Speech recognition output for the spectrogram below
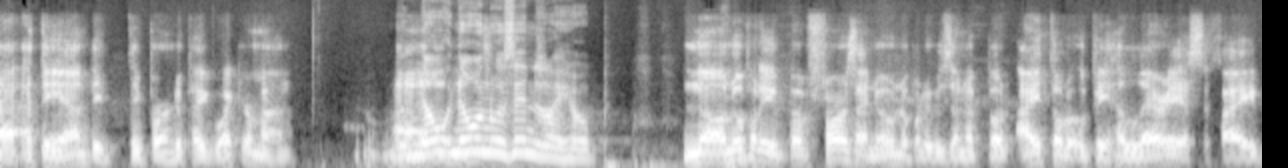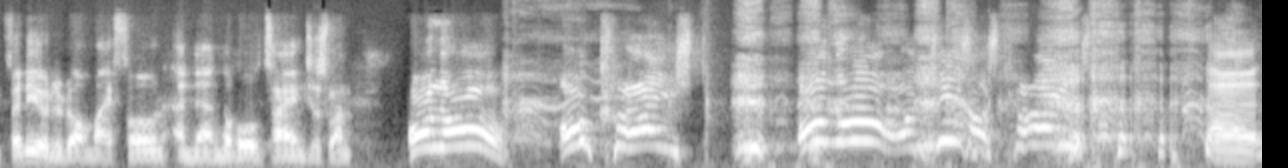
at the end they, they burned a big Wicker Man no, no one was in it. I hope. No, nobody. But as far as I know, nobody was in it. But I thought it would be hilarious if I videoed it on my phone and then the whole time just went, "Oh no! Oh Christ! Oh no! Oh Jesus Christ!" Uh,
